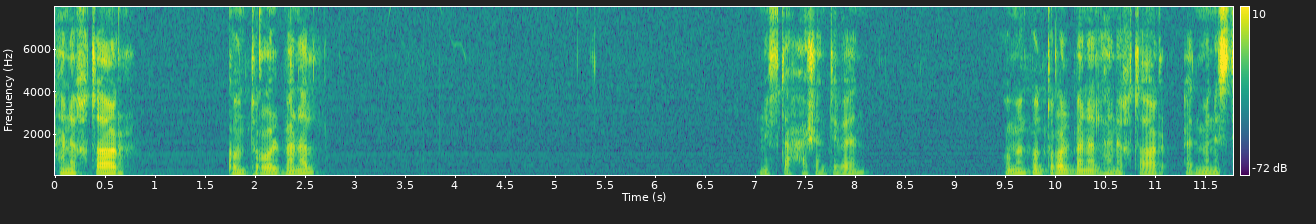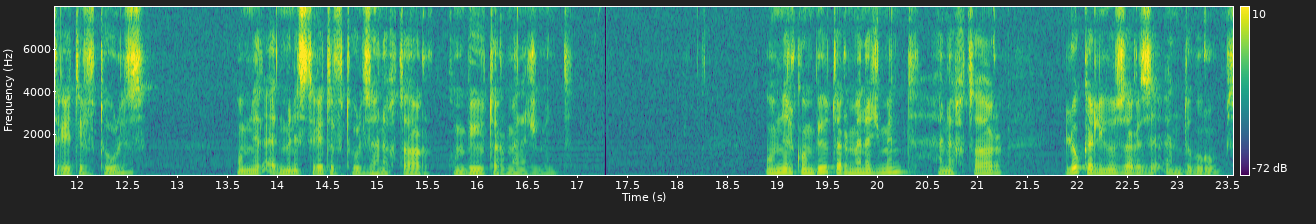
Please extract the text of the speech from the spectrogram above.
هنختار control panel نفتحها عشان تبان. ومن كنترول بانل هنختار administrative tools ومن ال administrative tools هنختار computer management. ومن ال computer management هنختار local users and groups.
